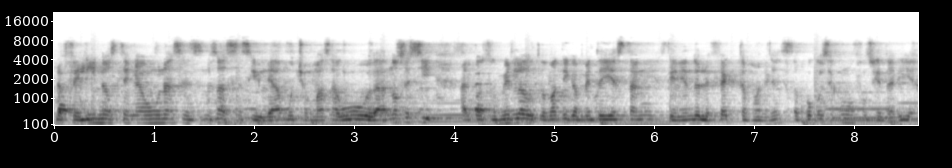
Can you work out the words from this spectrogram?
los felinos tengan una, sensibilidad mucho más aguda, no sé si al consumirla automáticamente ya están teniendo el efecto, man, tampoco sé cómo funcionaría.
